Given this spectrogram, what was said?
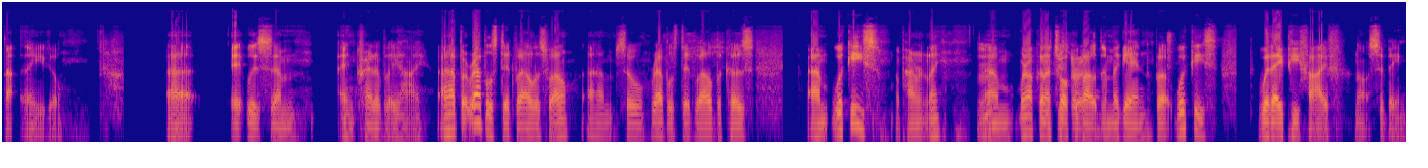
that there you go. Uh, it was um, incredibly high, uh, but Rebels did well as well. Um, so Rebels did well because um, Wookiees apparently. Mm. we're not going to talk about them again, but Wookiees with AP5, not Sabine.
